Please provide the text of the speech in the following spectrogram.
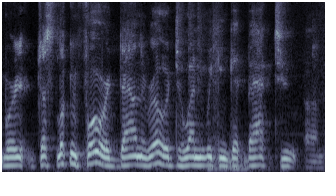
we're just looking forward down the road to when we can get back to um,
